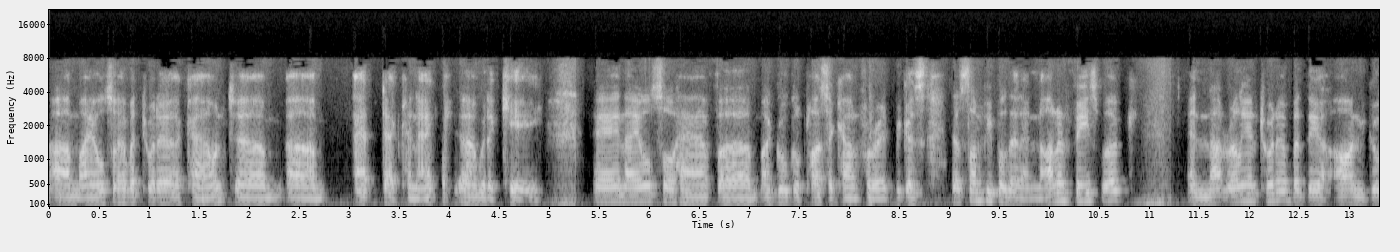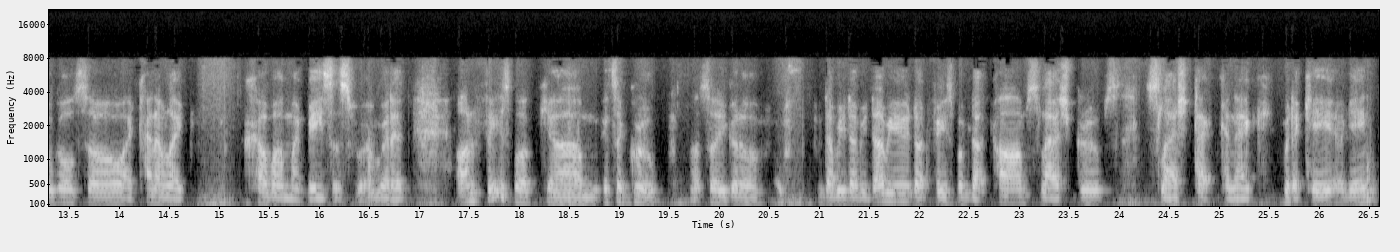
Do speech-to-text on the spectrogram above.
Um, I also have a Twitter account um, um, at TechKonnect uh, with a K, and I also have um, a Google Plus account for it because there's some people that are not on Facebook and not really on Twitter, but they are on Google. So I kind of like cover my bases with it. On Facebook, um, it's a group. So you go to www.facebook.com slash groups slash techkonnect with a K again,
